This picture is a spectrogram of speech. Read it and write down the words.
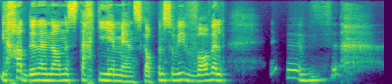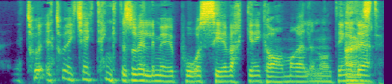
vi hadde den der sterke gemenskapen, så vi var vel øh, jeg tror, jeg tror ikke jeg tenkte så veldig mye på å se verken i kamera eller noen ting. Ja, Det,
